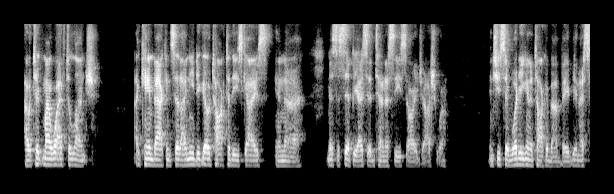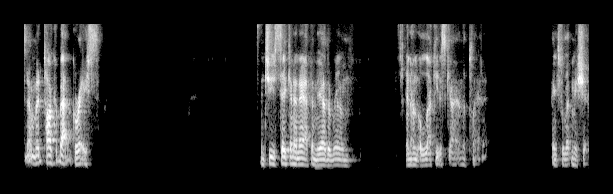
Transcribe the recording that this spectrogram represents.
I took my wife to lunch. I came back and said, I need to go talk to these guys in uh, Mississippi. I said, Tennessee. Sorry, Joshua. And she said, What are you going to talk about, baby? And I said, I'm going to talk about grace. And she's taking a nap in the other room. And I'm the luckiest guy on the planet. Thanks for letting me share.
